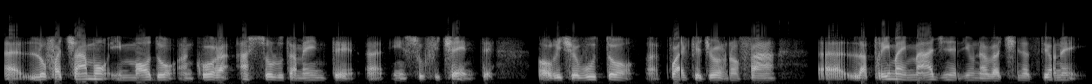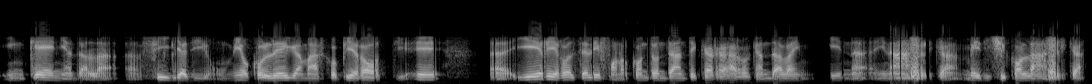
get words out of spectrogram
Eh, lo facciamo in modo ancora assolutamente eh, insufficiente. Ho ricevuto eh, qualche giorno fa la prima immagine di una vaccinazione in Kenya dalla figlia di un mio collega Marco Pierotti e ieri ero al telefono con Don Dante Carraro che andava in, in, in Africa, Medici con l'Africa.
